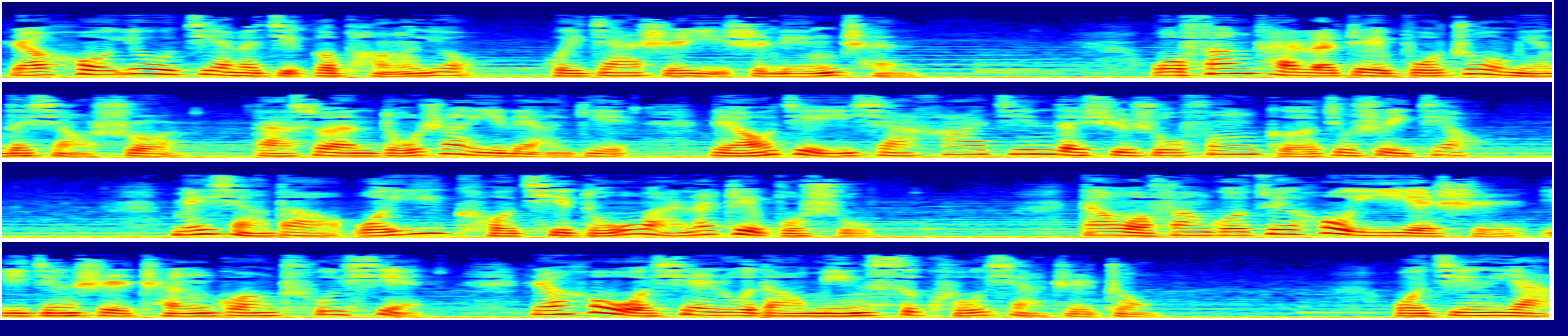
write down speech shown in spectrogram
然后又见了几个朋友，回家时已是凌晨。我翻开了这部著名的小说。打算读上一两页，了解一下哈金的叙述风格，就睡觉。没想到我一口气读完了这部书。当我翻过最后一页时，已经是晨光出现，然后我陷入到冥思苦想之中。我惊讶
